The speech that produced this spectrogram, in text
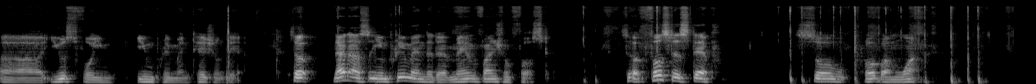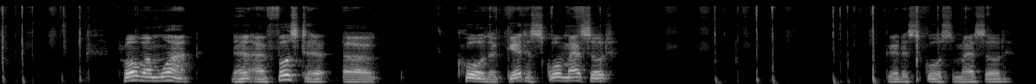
uh, useful implementation there. So let us implement the main function first. So first step, solve problem one. Problem one, then I first uh, call the get score method. Get scores method,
